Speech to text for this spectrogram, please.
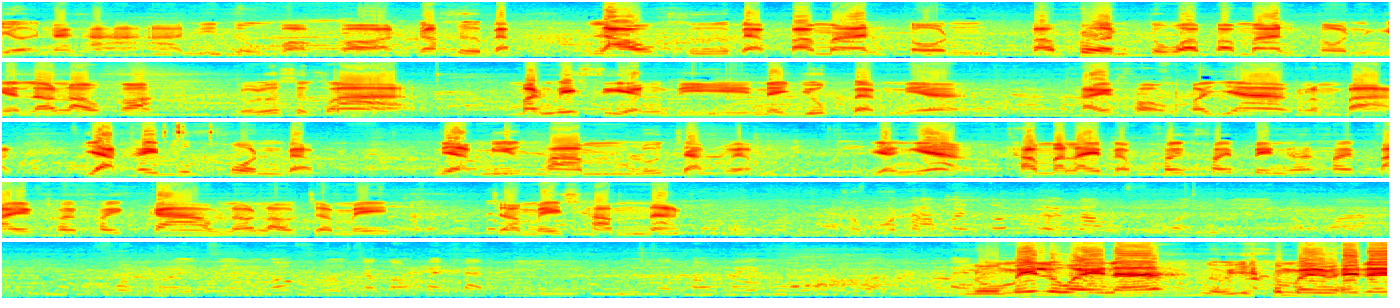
เยอะนะคะอันนี้หนูบอกก่อนก็คือแบบเราคือแบบประมาณตนประเมินตัวประมาณตนอย่างเงี้ยแล้วเราก็หนูรู้สึกว่ามันไม่เสี่ยงดีในยุคแบบเนี้ยขายของก็ยากลำบาก อยากให้ทุกคนแบบเนี่ยมีความรู้จักแบบอย่างเงี้ยทำอะไรแบบค่อยๆเป็นค่อย ๆ ไป ค่อย ๆ ก้าวแล้วเราจะไม่จะไม่ช้ำหนักสมมติแล้วทำมันก็มีบาส่วนที่แบบว่า คนรวยจริงก็คือจะต้องเป็นแบบนี้คือจะต้องไม่รู้ส่วหนูไม่รวยนะ หนูยังไม่ได้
